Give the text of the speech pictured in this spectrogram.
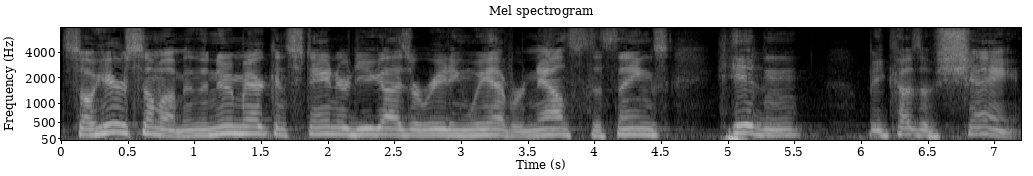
so here's some of them. In the New American Standard you guys are reading, we have renounced the things hidden because of shame.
